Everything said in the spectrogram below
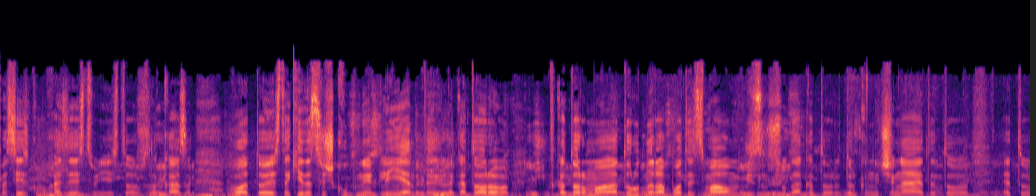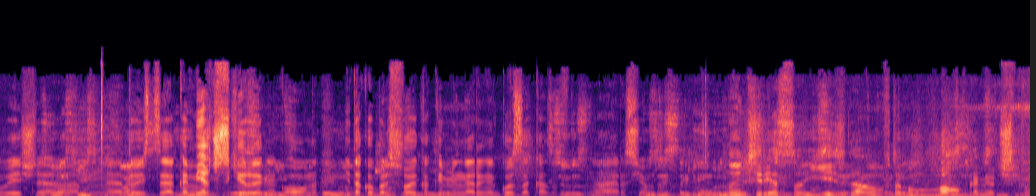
по сельскому хозяйству есть тоже заказы. Вот, то есть такие достаточно крупные клиенты, для которого, которым э, трудно работать с малым бизнесом, да, который только начинает эту, эту вещь. Э, то есть коммерческий рынок, он не такой большой, как именно рынок госзаказов на аэросъемку. Но интерес есть, да, в таком малом коммерческом?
